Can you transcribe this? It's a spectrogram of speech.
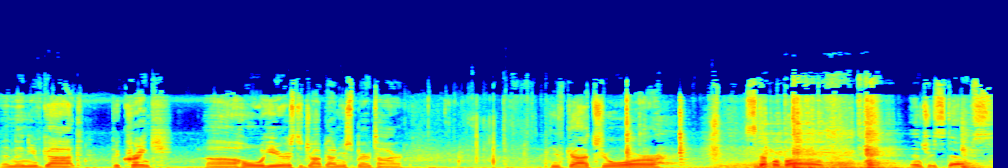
And then you've got the crank uh, hole here is to drop down your spare tire. You've got your step above entry steps.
